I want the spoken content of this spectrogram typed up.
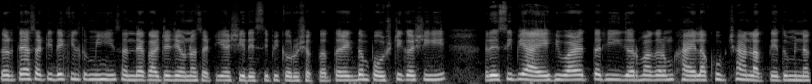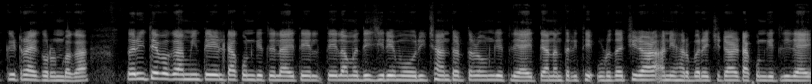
तर त्यासाठी देखील तुम्ही ही संध्याकाळच्या जेवणासाठी अशी रेसिपी करू शकता तर एकदम पौष्टिक अशी ही रेसिपी आहे. हिवाळ्यात तर ही गरमागरम खायला खूप छान लागते. तुम्ही नक्की ट्राय करून बघा. तर इथे बघा मी तेल टाकून घेतलेलं आहे. तेल तेलामध्ये जिरे मोहरी छान तडतळवून घेतली आहे. त्यानंतर इथे उडदाची डाळ आणि हरभऱ्याची डाळ टाकून घेतलेली आहे.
